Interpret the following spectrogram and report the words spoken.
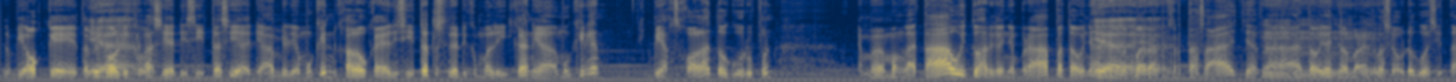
lebih oke tapi kalau di Iya. kelas ya disita sih ya diambil ya mungkin kalau kayak disita terus tidak dikembalikan ya mungkin kan pihak sekolah atau guru pun memang nggak tahu itu harganya berapa taunya Iya, hanya lembaran iya. kertas aja kan Hmm, taunya hmm, hanya lembaran hmm. kertas ya udah gue sita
